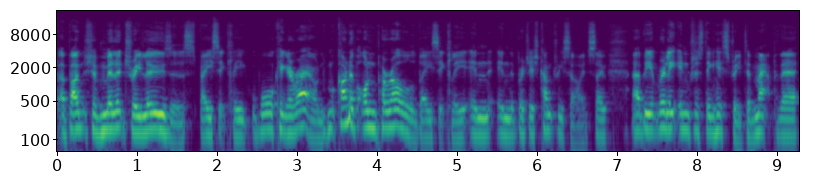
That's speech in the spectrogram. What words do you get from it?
a, bunch of military losers basically walking around, kind of on parole, basically in in the British countryside. So it'd be a really interesting history to map their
